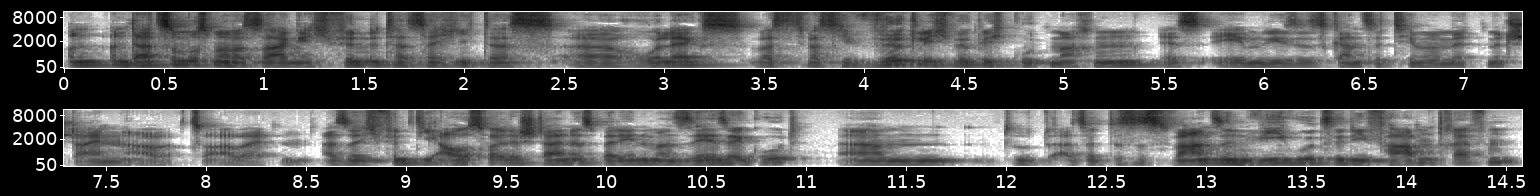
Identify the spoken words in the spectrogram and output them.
Und, und, dazu muss man was sagen. Ich finde tatsächlich, dass äh, Rolex, was, was sie wirklich, wirklich gut machen, ist eben dieses ganze Thema mit, mit Steinen zu arbeiten. Also ich finde die Auswahl der Steine ist bei denen immer sehr, sehr gut. Ähm, du, also das ist Wahnsinn, wie gut sie die Farben treffen.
